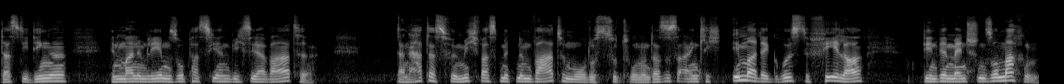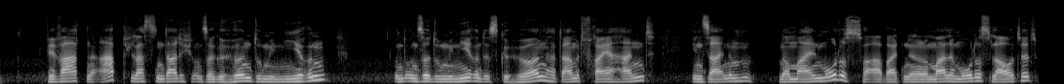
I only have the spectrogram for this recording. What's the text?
dass die Dinge in meinem Leben so passieren, wie ich sie erwarte? Dann hat das für mich was mit einem Wartemodus zu tun. Und das ist eigentlich immer der größte Fehler, den wir Menschen so machen. Wir warten ab, lassen dadurch unser Gehirn dominieren und unser dominierendes Gehirn hat damit freie Hand, in seinem normalen Modus zu arbeiten. Der normale Modus lautet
